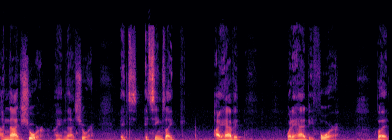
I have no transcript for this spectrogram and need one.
I'm not sure. I am not sure. It's it seems like I have it what I had before, but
